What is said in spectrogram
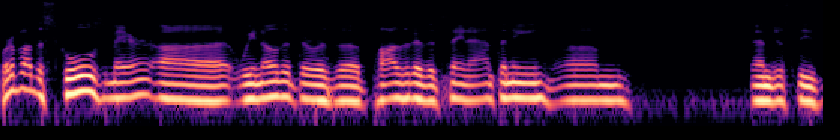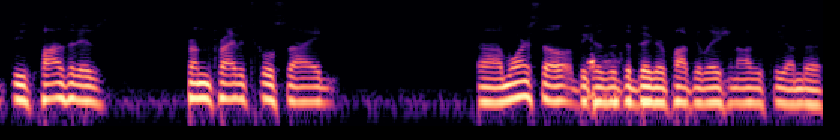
What about the schools, Mayor? Uh, we know that there was a positive at St. Anthony, um, and just these these positives from the private school side. Uh, more so because it's a bigger population, obviously, on the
